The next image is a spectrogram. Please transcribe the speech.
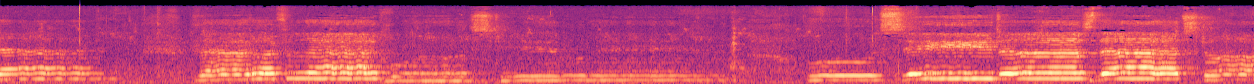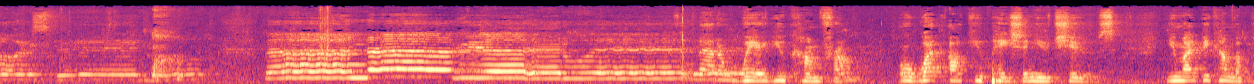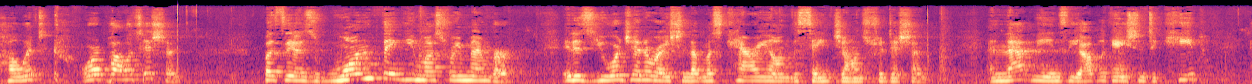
land that our flag was still there. Oh, say does that star-spangled banner yet wave? doesn't matter where you come from or what occupation you choose. You might become a poet or a politician. But there's one thing you must remember. It is your generation that must carry on the St. John's tradition. And that means the obligation to keep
